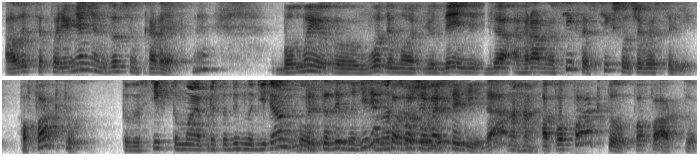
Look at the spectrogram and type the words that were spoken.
Але це порівняння не зовсім коректне, бо ми е, вводимо людей для аграрного сектора, всіх, хто живе в селі. По факту. Тобто всі, хто має присадибну ділянку, присадибну ділянку або живе в селі. Да? Ага. А по факту, по факту,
